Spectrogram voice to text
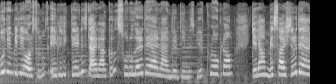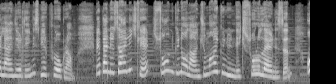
Bugün biliyorsunuz evliliklerinizle alakalı soruları değerlendirdiğimiz bir program, gelen mesajları değerlendirdiğimiz bir program. Ve ben özellikle son gün olan cuma günündeki sorularınızın o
